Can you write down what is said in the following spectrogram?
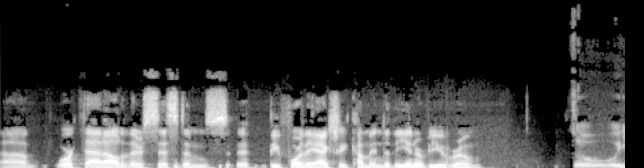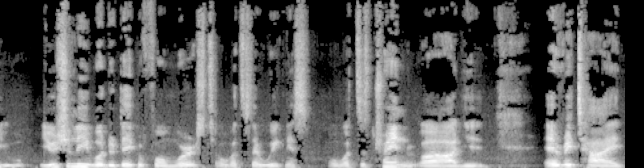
um, work that out of their systems uh, before they actually come into the interview room. So we, usually, what do they perform worst, or what's their weakness, or what's the trend? Uh, you, every time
